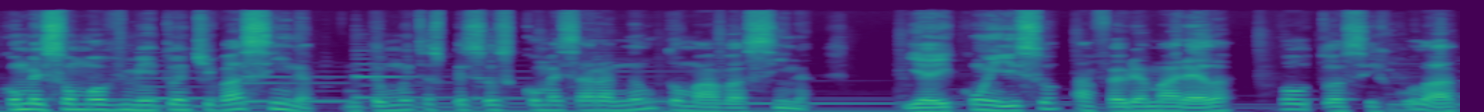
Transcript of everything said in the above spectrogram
começou um movimento anti-vacina. Então muitas pessoas começaram a não tomar vacina. E aí com isso, a febre amarela voltou a circular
